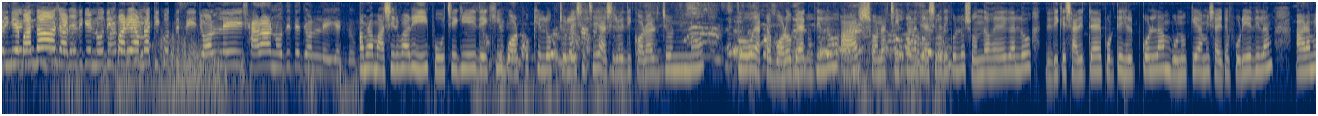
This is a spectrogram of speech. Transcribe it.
এদিকে বাতাস আর এদিকে নদীর পাড়ে আমরা কি করতেছি? জল নেই সারা নদীতে জল নেই একদম। আমরা মাসির বাড়ি পৌঁছে গিয়ে দেখি বরপক্ষের লোক চলে এসেছে আশীর্বাদী করার জন্য। তো একটা বড় ব্যাগ দিল আর সোনার চিপ মানা দিয়ে আশীর্বাদী করল। সন্ধ্যা হয়ে গেল দিদিকে শাড়িটা পরতে হেল্প করলাম বনুকে আমি শাড়িটা পরিয়ে দিলাম। আর আমি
